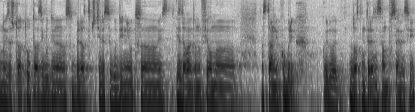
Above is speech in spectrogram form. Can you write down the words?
но и защото тази година се отбелязват 40 години от а, издаването на филма на Станли Кубрик, който е доста интересен сам по себе си,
